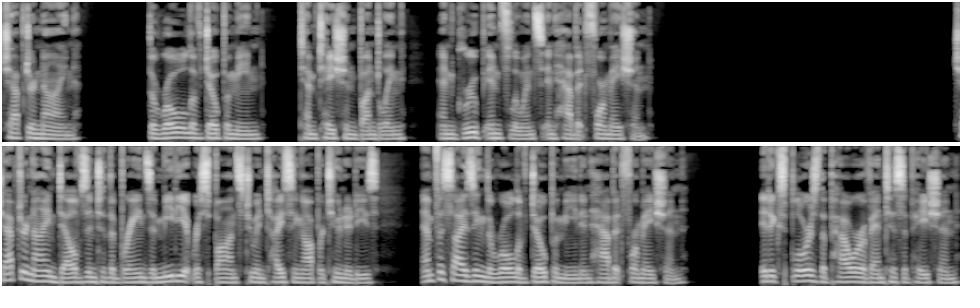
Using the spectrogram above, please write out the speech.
Chapter 9 The Role of Dopamine, Temptation Bundling, and Group Influence in Habit Formation. Chapter 9 delves into the brain's immediate response to enticing opportunities emphasizing the role of dopamine in habit formation. It explores the power of anticipation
